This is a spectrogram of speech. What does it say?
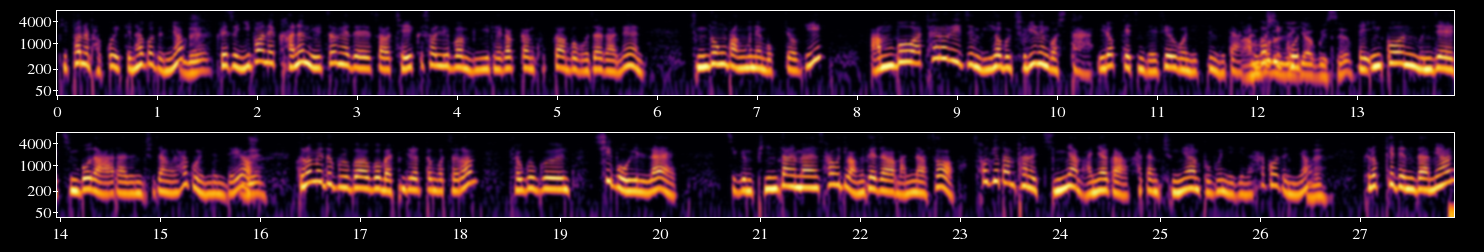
비판을 받고 있긴 하거든요. 네. 그래서 이번에 가는 일정에 대해서 제이크 설리번 미 백악관 국가안보보좌관은 중동 방문의 목적이 안보와 테러리즘 위협을 줄이는 것이다. 이렇게 지금 내세우곤 있습니다. 그것이 곧 얘기하고 있어요? 예, 인권 문제 진보다라는 주장을 하고 있는데요. 네. 그럼에도 불구하고 말씀드렸던 것처럼 결국은 15일 날 지금 빈살만 사우디 왕세자와 만나서 석유 단판을 짓냐 마냐가 가장 중요한 부분이기는 하거든요. 네. 그렇게 된다면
